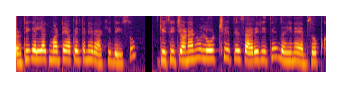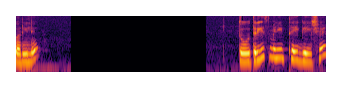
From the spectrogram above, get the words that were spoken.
અડધી કલાક માટે આપણે તેને રાખી દઈશું. જેથી ચણાનો લોટ છે તે સારી રીતે દહીંને એબ્ઝોર્બ કરી લે. તો ત્રીસ મિનિટ થઈ ગઈ છે.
